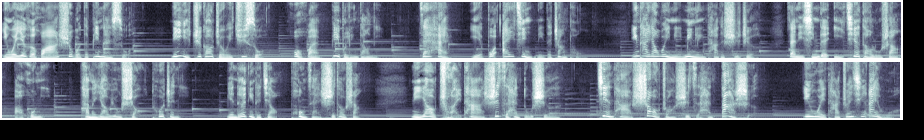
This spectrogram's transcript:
因为耶和华是我的避难所，你以至高者为居所，祸患必不临到你，灾害也不挨近你的帐篷，因他要为你命令他的使者，在你行的一切道路上保护你，他们要用手托着你，免得你的脚碰在石头上。你要踹踏狮子和毒蛇，践踏少壮狮子和大蛇，因为他专心爱我，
